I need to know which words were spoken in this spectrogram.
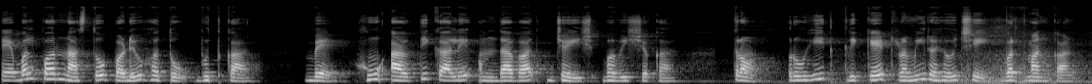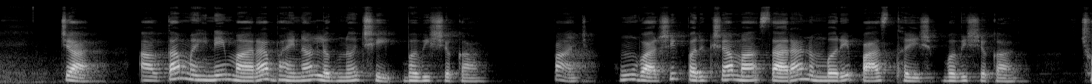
ટેબલ પર નાસ્તો પડ્યો હતો ભૂતકાળ. બે, હું આવતીકાલે અમદાવાદ જઈશ ભવિષ્યકાળ. ત્રણ, રોહિત ક્રિકેટ રમી રહ્યો છે વર્તમાનકાળ. ચાર આવતા મહિને મારા ભાઈના લગ્ન છે ભવિષ્યકાળ. પાંચ, હું વાર્ષિક પરીક્ષામાં સારા નંબરે પાસ થઈશ ભવિષ્યકાળ. છ,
